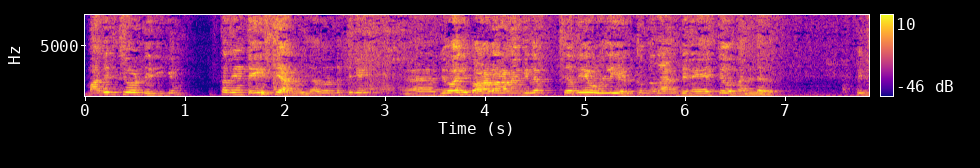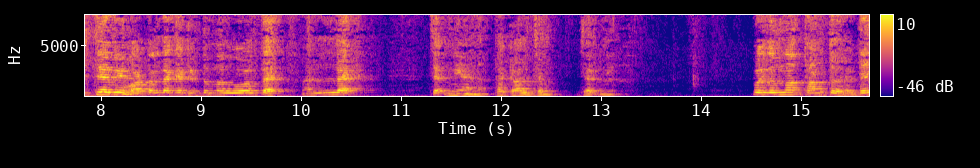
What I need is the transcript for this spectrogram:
മതിരിച്ചുകൊണ്ടിരിക്കും ഇത്രയും ടേസ്റ്റ് ആണില്ല അതുകൊണ്ട് ഇത്തിരി ജോലി പാടാണെങ്കിലും ചെറിയ ഉള്ളി എടുക്കുന്നതാണ് ഇതിന് ഏറ്റവും നല്ലത്. വെജിറ്റേറിയൻ ഹോട്ടലിലൊക്കെ കിട്ടുന്നത് പോലത്തെ നല്ല ചട്നിയാണ്. തക്കാളി ചം- ചട്നി. അപ്പൊ ഇതൊന്ന് തണുത്ത് വരട്ടെ.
